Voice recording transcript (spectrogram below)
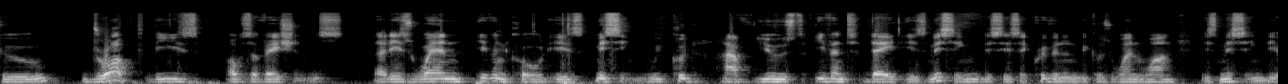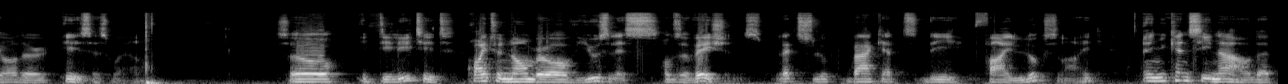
to drop these observations, that is when event code is missing. We could have used event date is missing. This is equivalent because when one is missing, the other is as well. So it deleted quite a number of useless observations. Let's look back at the file looks like. And you can see now that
